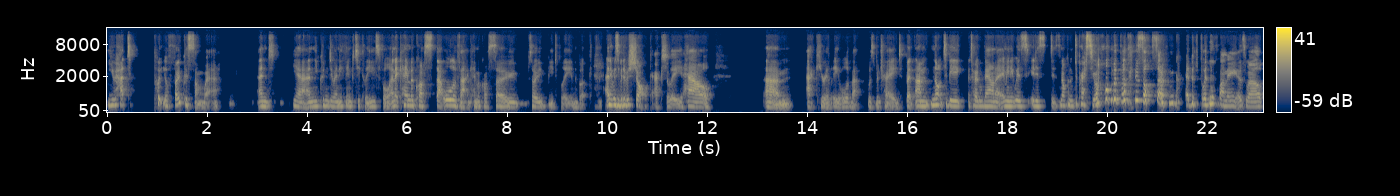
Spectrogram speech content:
you had to put your focus somewhere and yeah and you couldn't do anything particularly useful. And it came across that all of that came across so so beautifully in the book. And it was a bit of a shock actually how um accurately all of that was portrayed but um not to be a total downer i mean it was it is it's not going to depress you all. The book is also incredibly funny as well.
